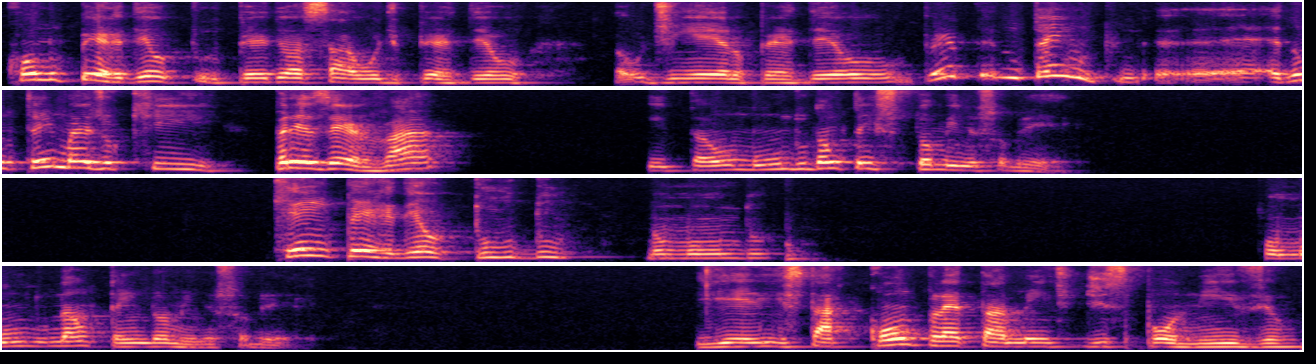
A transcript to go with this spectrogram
Como perdeu tudo, perdeu a saúde, perdeu o dinheiro, perdeu, perdeu não tem, é, não tem mais o que preservar. Então o mundo não tem domínio sobre ele. Quem perdeu tudo no mundo, o mundo não tem domínio sobre ele. E ele está completamente disponível,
